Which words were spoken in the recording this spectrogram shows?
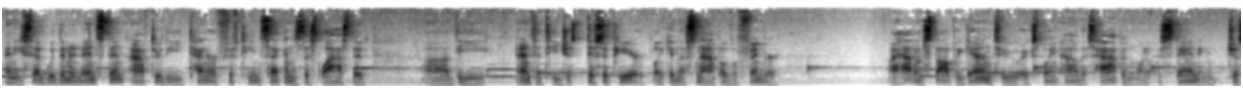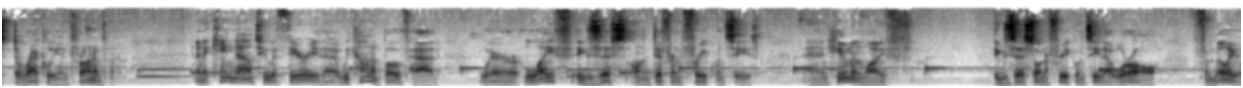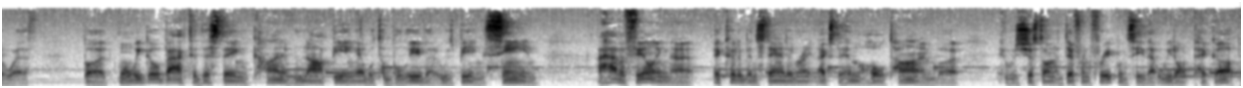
and he said within an instant, after the 10 or 15 seconds this lasted, uh, the entity just disappeared, like in the snap of a finger. I had him stop again to explain how this happened when it was standing just directly in front of him. And it came down to a theory that we kind of both had, where life exists on different frequencies. And human life exists on a frequency that we're all familiar with. But when we go back to this thing kind of not being able to believe that it was being seen, I have a feeling that it could have been standing right next to him the whole time, but it was just on a different frequency that we don't pick up.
